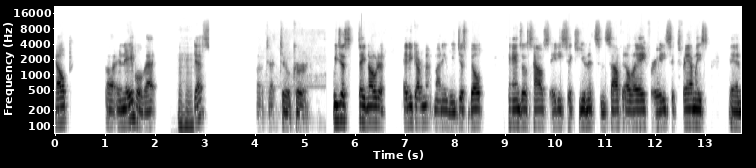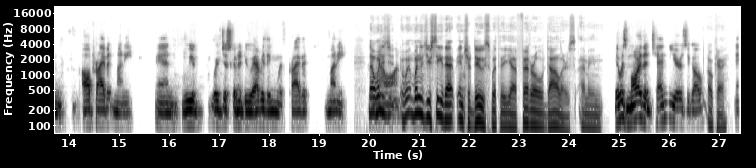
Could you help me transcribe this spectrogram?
help uh, enable that mm-hmm. death uh, to, to occur we just say no to any government money we just built Angelus house 86 units in south la for 86 families and all private money and we we're just going to do everything with private money. Now, when now did you when, when, did you see that introduced with the uh, federal dollars? I mean, it was more than ten years ago. Okay, and,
